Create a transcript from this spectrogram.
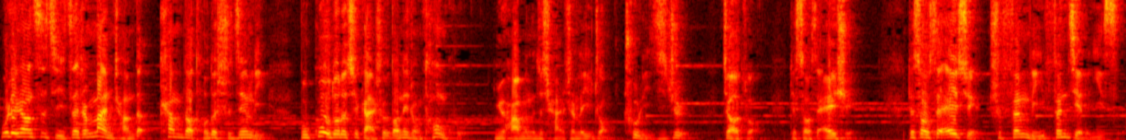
为了让自己在这漫长的看不到头的时间里，不过多的去感受到那种痛苦，女孩们呢就产生了一种处理机制，叫做 dissociation。dissociation 是分离、分解的意思。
